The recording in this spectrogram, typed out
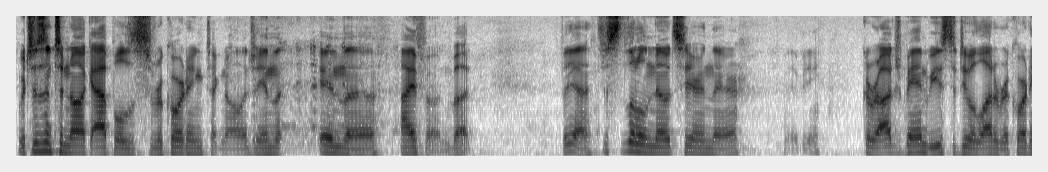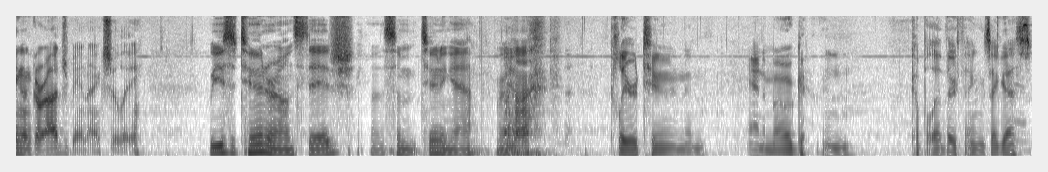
which isn't to knock Apple's recording technology in the in the iPhone, but but yeah, just little notes here and there, maybe. GarageBand. We used to do a lot of recording on GarageBand, actually. we use a tuner on stage, uh, some tuning app, right? Uh-huh. Clear Tune and Animoog and a couple other things, I guess.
